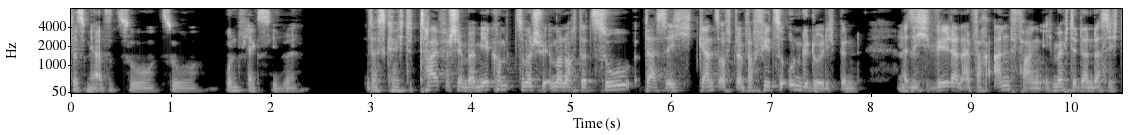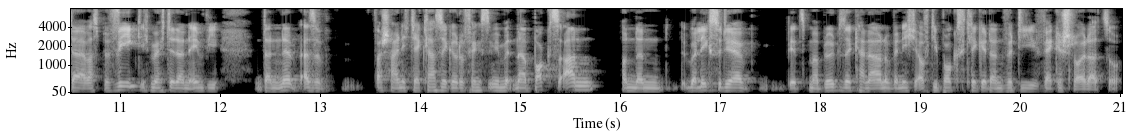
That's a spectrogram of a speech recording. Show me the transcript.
das ist mir also zu, zu unflexibel. Das kann ich total verstehen. Bei mir kommt zum Beispiel immer noch dazu, dass ich ganz oft einfach viel zu ungeduldig bin. Also mhm. Also ich will dann einfach anfangen. Ich möchte dann, dass sich da was bewegt. Ich möchte dann irgendwie, dann, ne, also wahrscheinlich der Klassiker, du fängst irgendwie mit einer Box an und dann überlegst du dir, jetzt mal blöd gesagt, keine Ahnung, wenn ich auf die Box klicke, dann wird die weggeschleudert so.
